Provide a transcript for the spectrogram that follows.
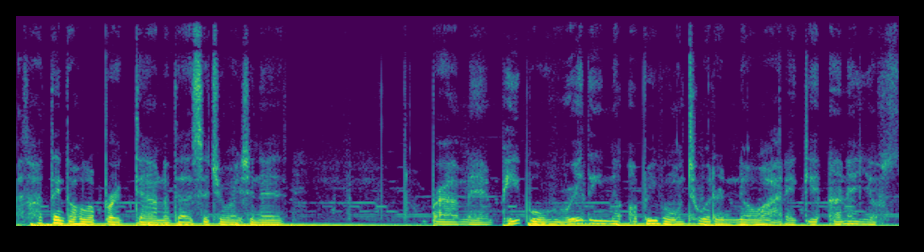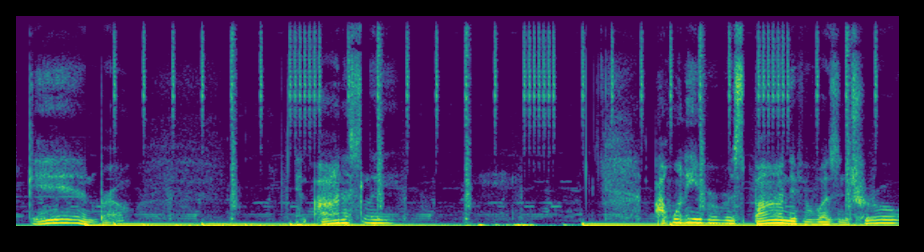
I think the whole breakdown of that situation is, bro, man, people really know, people on Twitter know how to get under your skin, bro. And honestly, I wouldn't even respond if it wasn't true.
